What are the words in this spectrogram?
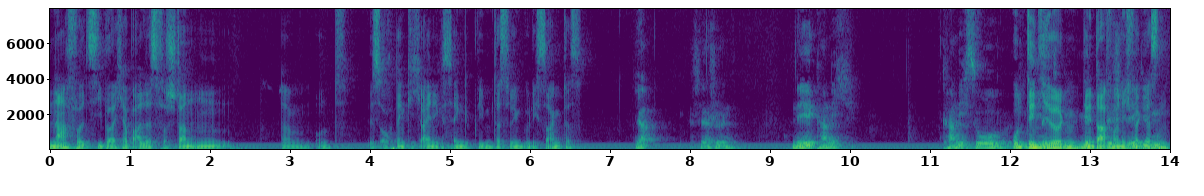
nachvollziehbar. Ich habe alles verstanden ähm, und ist auch, denke ich, einiges hängen geblieben. Deswegen würde ich sagen, das. Ja, sehr schön. Nee, kann ich, kann ich so. Und den mit- Jürgen, den mit darf man nicht vergessen.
